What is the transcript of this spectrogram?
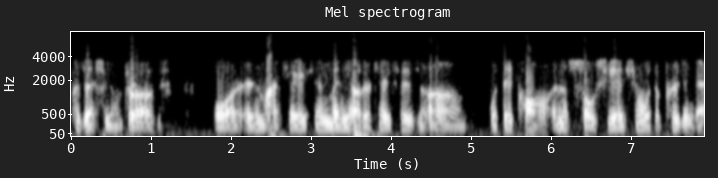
possession of drugs, or in my case, in many other cases, um, what they call an association with a prison gang.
